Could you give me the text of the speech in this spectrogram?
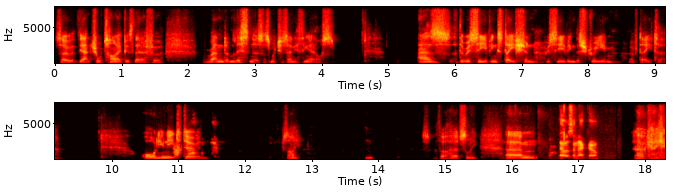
So the actual type is there for random listeners as much as anything else. As the receiving station receiving the stream of data, all you need to do, sorry, Hmm? I thought I heard something. Um, That was an echo. Okay.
